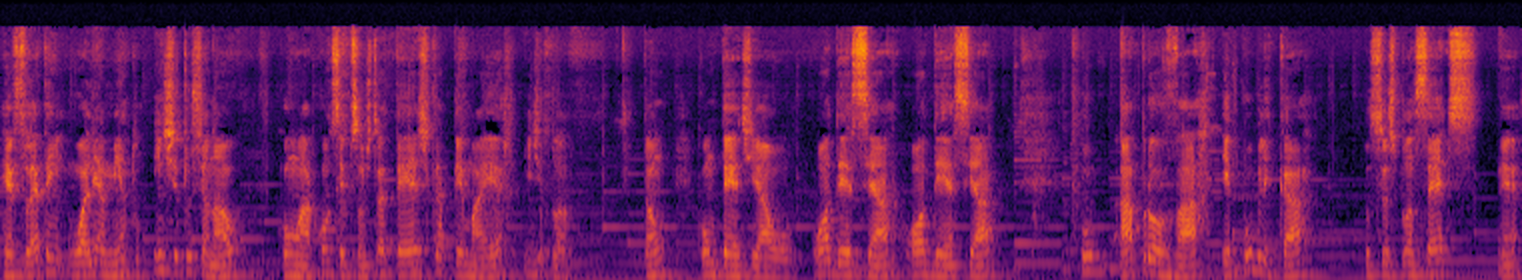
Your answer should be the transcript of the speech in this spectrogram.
refletem o alinhamento institucional com a concepção estratégica, PMAER e de plano. Então, compete ao ODSA, ODSA aprovar e publicar os seus plansets né,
